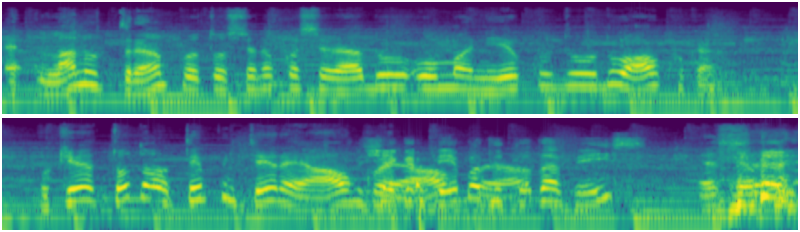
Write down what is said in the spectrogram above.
É, lá no trampo eu tô sendo considerado o maníaco do, do álcool, cara. Porque todo o tempo inteiro é álcool. Chega é álcool, bêbado é álcool. toda vez. É sério,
